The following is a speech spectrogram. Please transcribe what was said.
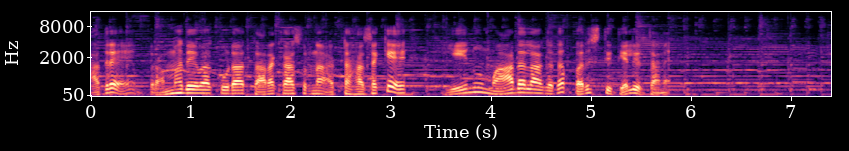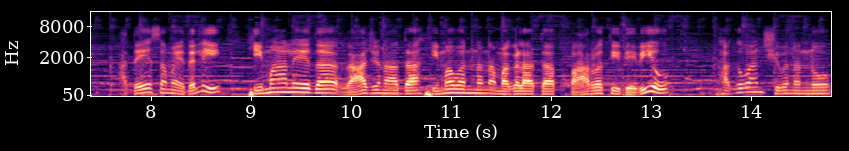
ಆದರೆ ಬ್ರಹ್ಮದೇವ ಕೂಡ ತಾರಕಾಸುರನ ಅಟ್ಟಹಾಸಕ್ಕೆ ಏನೂ ಮಾಡಲಾಗದ ಪರಿಸ್ಥಿತಿಯಲ್ಲಿರ್ತಾನೆ. ಅದೇ ಸಮಯದಲ್ಲಿ ಹಿಮಾಲಯದ ರಾಜನಾದ ಹಿಮವನ್ನನ ಮಗಳಾದ ಪಾರ್ವತಿ ದೇವಿಯು ಭಗವಾನ್ ಶಿವನನ್ನು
